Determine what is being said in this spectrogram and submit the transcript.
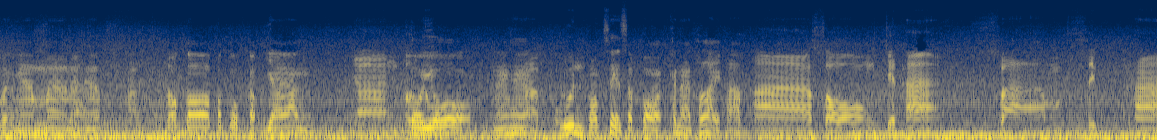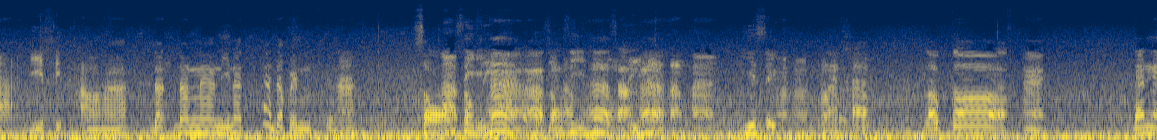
สวยงามมากนะครับ ครับแล้วก็ประกบกับยางยางโตโย นะฮะ ครับผม รุ่น Proxet Sport ขนาดเท่าไหร่ครับ อ่าสองเจ็ดห้าสามสิบห้ายี่สิบครับอ๋อฮะด้านด้านหน้านี้น่าน่าจะเป็นเดี๋ยวนะสองสี่ห้าอ่าสองสี่ห้าสามห้าสามห้ายี่สิบอ่าฮะ นะครับ แล้วก็อ่า ด้านใน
